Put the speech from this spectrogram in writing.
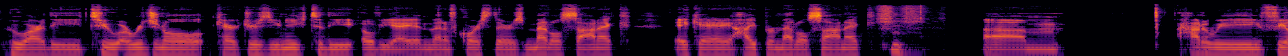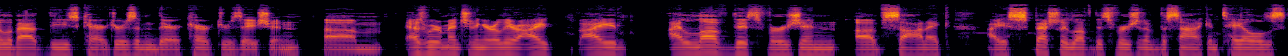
who are the two original characters unique to the OVA, and then of course there's Metal Sonic, aka Hyper Metal Sonic. um, how do we feel about these characters and their characterization? Um, as we were mentioning earlier, I I I love this version of Sonic. I especially love this version of the Sonic and Tails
